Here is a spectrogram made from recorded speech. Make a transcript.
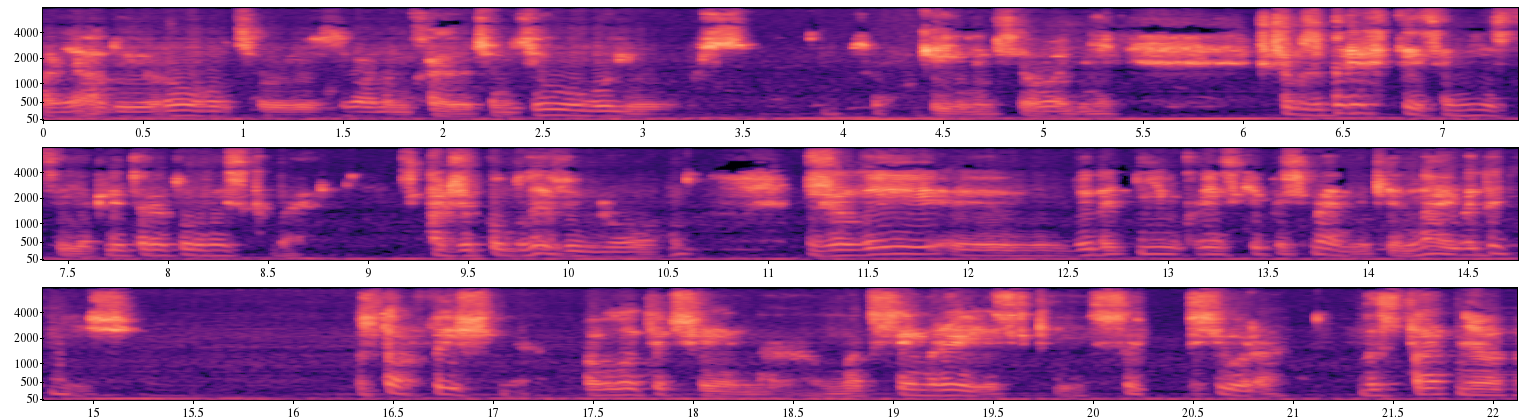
пані Адою Роговцевою, з Іваном Михайловичем Дзюбою, що покійним сьогодні, щоб зберегти це місце як літературний сквер. Адже поблизу нього жили е, видатні українські письменники, найвидатніші. Остап Вишня, Павло Тичина, Максим Рильський, Сосюра. Достатньо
